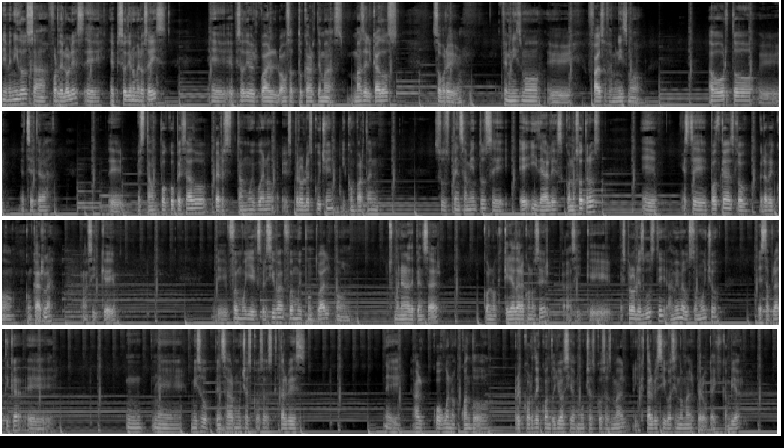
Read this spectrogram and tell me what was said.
Bienvenidos a Fordeloles, eh, episodio número 6, eh, episodio del cual vamos a tocar temas más delicados sobre feminismo, eh, falso feminismo, aborto, etc. está un poco pesado, pero está muy bueno. Espero lo escuchen y compartan sus pensamientos e ideales con nosotros. Este podcast lo grabé con, Carla, así que eh, fue muy expresiva, fue muy puntual con su manera de pensar, con lo que quería dar a conocer, así que espero les guste, a mí me gustó mucho esta plática, eh, me, hizo pensar muchas cosas que tal vez, eh, algo bueno, cuando recordé cuando yo hacía muchas cosas mal y que tal vez sigo haciendo mal, pero que hay que cambiar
